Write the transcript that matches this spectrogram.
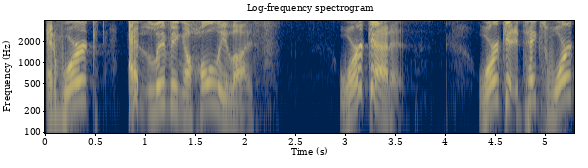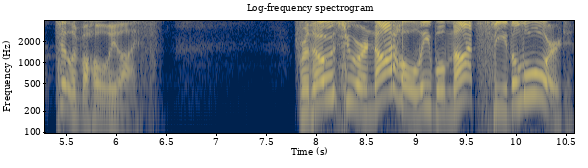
And work at living a holy life. Work at it. Work it takes work to live a holy life. For those who are not holy will not see the Lord.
